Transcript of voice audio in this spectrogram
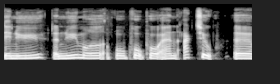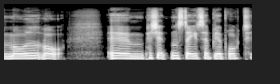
det nye, den nye måde at bruge pro på er en aktiv øh, måde, hvor øh, patientens data bliver brugt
